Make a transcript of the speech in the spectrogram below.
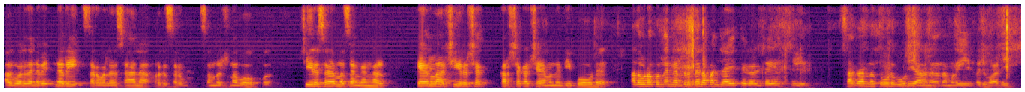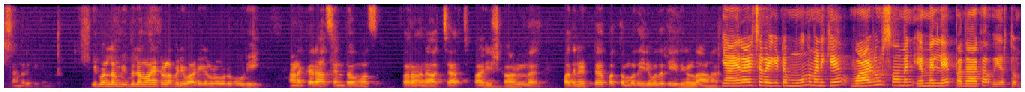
അതുപോലെ തന്നെ വെറ്റിനറി സർവകലാശാല മൃഗസംരക്ഷണ വകുപ്പ് ക്ഷീരക്ഷേമ സംഘങ്ങൾ കേരള ക്ഷീര കർഷക ക്ഷേമനിധി ബോർഡ് അതോടൊപ്പം തന്നെ ത്രിതല പഞ്ചായത്തുകളുടെയും സഹകരണത്തോടു കൂടിയാണ് നമ്മൾ ഈ പരിപാടി സംഘടിപ്പിക്കുന്നത്. ഈ കൊല്ലം വിപുലമായിട്ടുള്ള പരിപാടികളോടുകൂടി Anakkara Saint Thomas Forane church parish ഹാളിൽ പതിനെട്ട് പത്തൊമ്പത് ഇരുപത് തീയതികളിലാണ് ഞായറാഴ്ച വൈകിട്ട് മൂന്ന് മണിക്ക് Vazhoor Soman M L A പതാക ഉയർത്തും.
